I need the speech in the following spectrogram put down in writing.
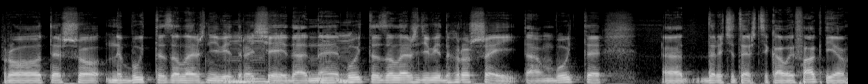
про те, що не будьте залежні від речей, да, не будьте залежні від грошей, там будьте. Е, до речі, теж цікавий факт. Є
